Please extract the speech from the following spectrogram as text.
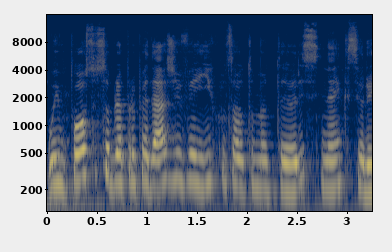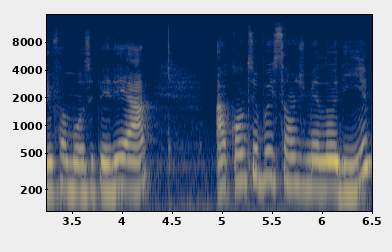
O imposto sobre a propriedade de veículos automotores, né, que seria o famoso IPVA, a contribuição de melhoria,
